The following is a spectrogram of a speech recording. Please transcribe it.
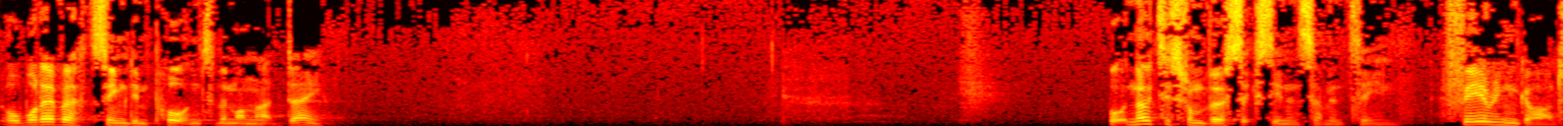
or whatever seemed important to them on that day. But notice from verse 16 and 17 fearing God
